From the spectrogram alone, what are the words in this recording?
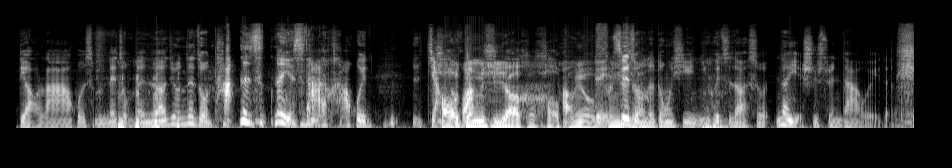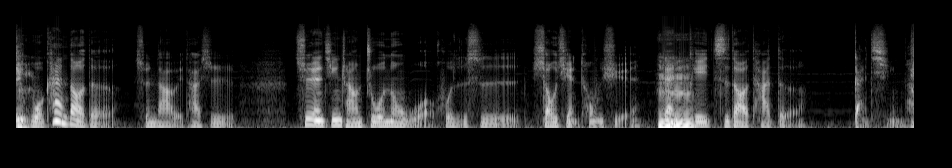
屌啦，或者什么那种的，然后就那种他那是那也是他他会讲话。好东西要和好朋友分享。对这种的东西，你会知道说那也是孙大伟的。所以我看到的孙大伟，他是虽然经常捉弄我，或者是消遣同学，但你可以知道他的感情和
